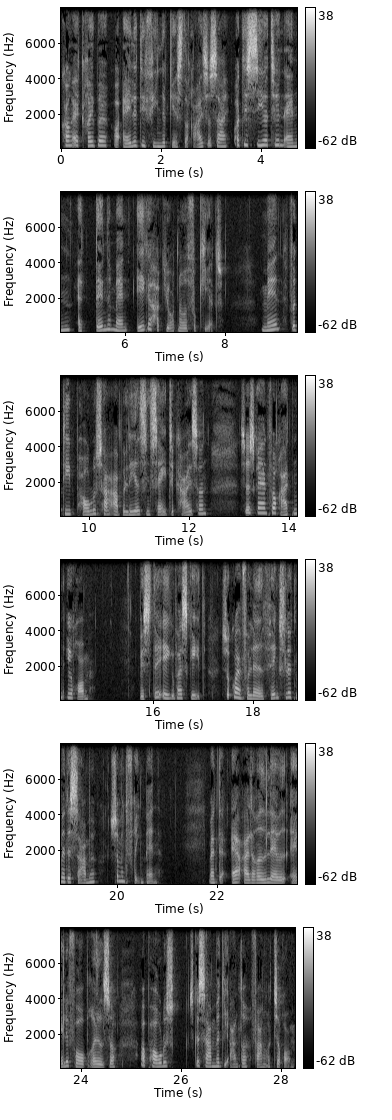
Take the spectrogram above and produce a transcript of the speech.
Kong Agrippa og alle de fine gæster rejser sig, og de siger til en anden, at denne mand ikke har gjort noget forkert. Men fordi Paulus har appelleret sin sag til kejseren, så skal han få retten i Rom. Hvis det ikke var sket, så kunne han forlade fængslet med det samme som en fri mand. Men der er allerede lavet alle forberedelser, og Paulus skal sammen med de andre fanger til Rom.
